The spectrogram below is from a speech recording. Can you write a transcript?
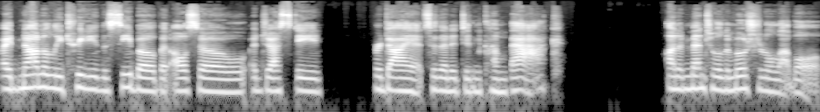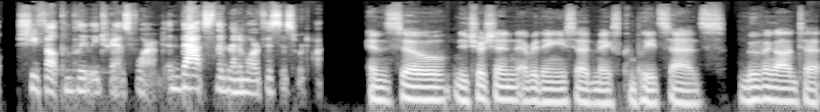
by not only treating the SIBO, but also adjusting her diet so that it didn't come back on a mental and emotional level, she felt completely transformed. And that's the metamorphosis we're talking and so, nutrition, everything you said makes complete sense. Moving on to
